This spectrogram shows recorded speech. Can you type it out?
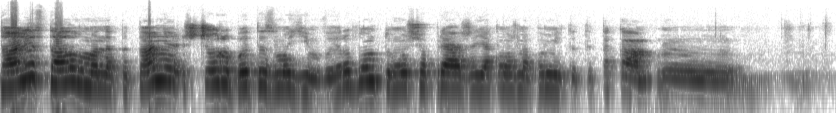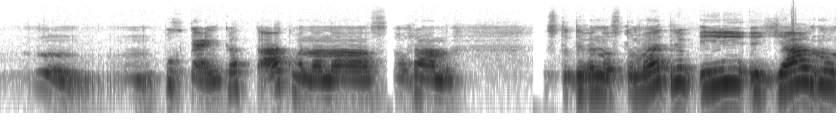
Далі стало в мене питання, що робити з моїм виробом, тому що пряжа, як можна помітити, така ну, пухкенька, так, вона на 100 грам 190 метрів. І я, ну,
